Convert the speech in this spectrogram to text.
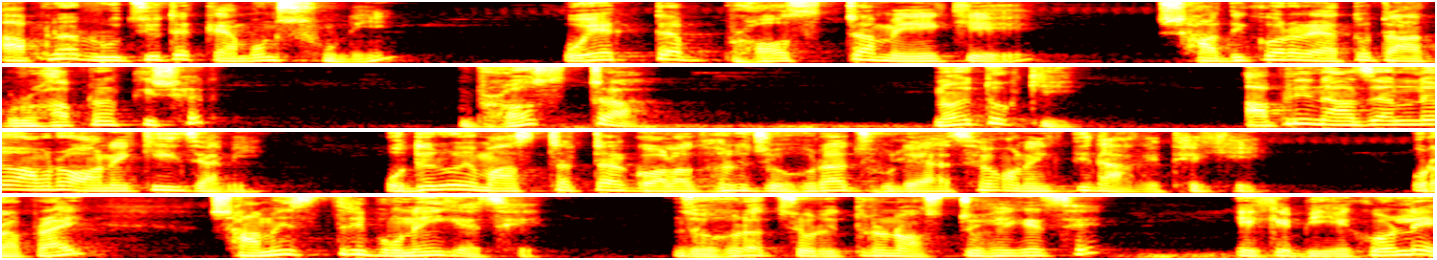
আপনার রুচিটা কেমন শুনি? ওই একটা ভ্রষ্টা মেয়েকে শাদি করার এতটা আগ্রহ আপনার কিসের? ভ্রষ্টা? নয়তো কি? আপনি না জানলেও আমরা অনেকেই জানি, ওদের ওই মাস্টারটার গলা ধরে জোহরা ঝুলে আছে অনেকদিন আগে থেকেই। ওরা প্রায় স্বামী স্ত্রী বনেই গেছে। জোহরার চরিত্র নষ্ট হয়ে গেছে। একে বিয়ে করলে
